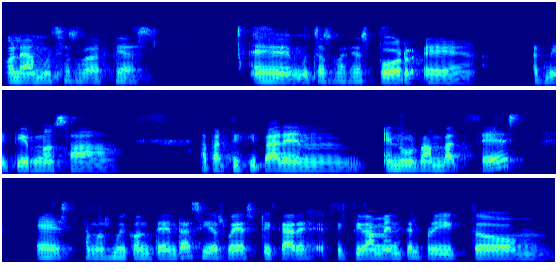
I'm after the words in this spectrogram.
Hola, muchas gracias. Eh, muchas gracias por admitirnos a, participar en, en, Urban Bad Fest. estamos muy contentas y os voy a explicar efectivamente el proyecto mm,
